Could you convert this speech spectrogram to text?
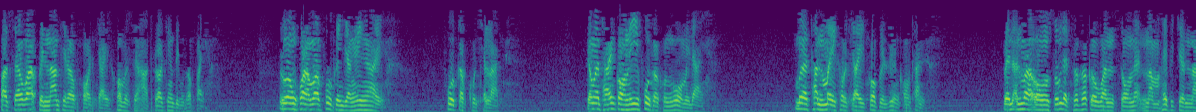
ปัสสาวะเป็นน้ำที่เราพอใจเพราะมันสะอาดเราจึงดื่มเข้าไป รวมความว่าพูดกันอย่างง่ายๆ พูดกับคนฉลาดกรรมฐานกองนี้พูดกับคนโง่ไม่ได้ เมื่อท่านไม่เข้าใจก็เป็นเรื่องของท่าน เป็นอันว่าองค์สมเด็จพระพักวันทรงแนะนำให้พิจารณา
